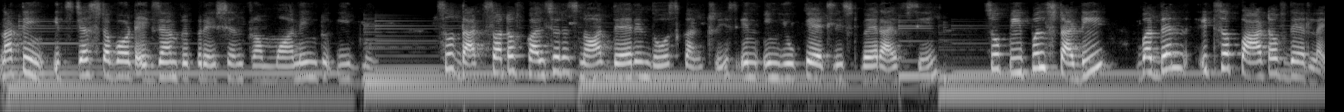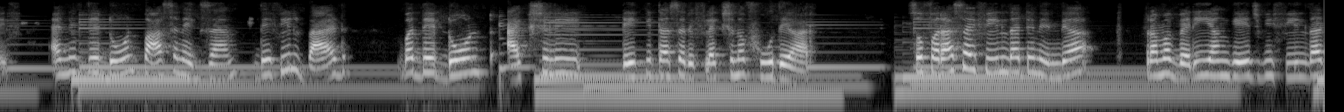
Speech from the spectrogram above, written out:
nothing. It's just about exam preparation from morning to evening. So that sort of culture is not there in those countries, in, in UK at least where I've seen. So people study, but then it's a part of their life. And if they don't pass an exam, they feel bad, but they don't actually take it as a reflection of who they are. So for us, I feel that in India, from a very young age, we feel that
